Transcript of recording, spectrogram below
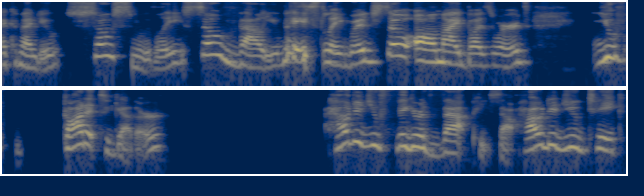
I commend you so smoothly, so value based language, so all my buzzwords. You've got it together. How did you figure that piece out? How did you take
